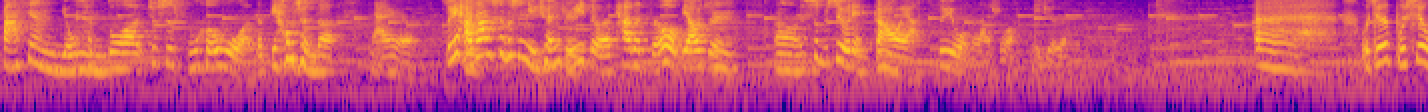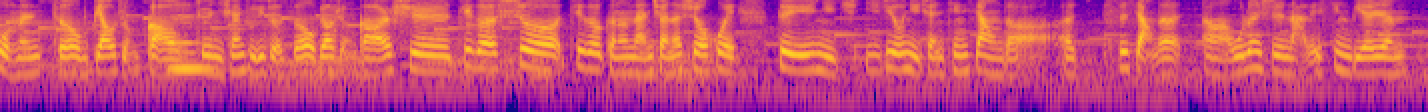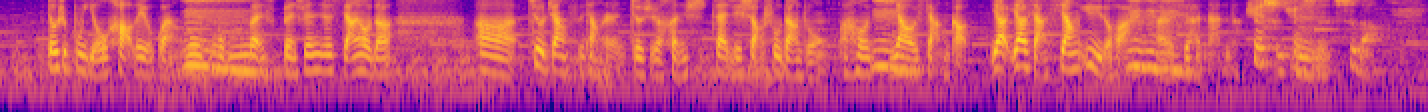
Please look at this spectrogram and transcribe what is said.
发现有很多就是符合我的标准的男人，所以好像是不是女权主义者他的择偶标准，嗯、是不是有点高呀？对于我们来说，你觉得？唉，我觉得不是我们择偶标准高，嗯就是女权主义者择偶标准高，而是这个社这个可能男权的社会对于女权具有女权倾向的呃思想的呃，无论是哪个性别人，都是不友好的有关。我我们本本身就享有的。呃，就这样思想的人就是很在这少数当中，然后要想搞要要想相遇的话，嗯是很难的。确实，确实是的，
